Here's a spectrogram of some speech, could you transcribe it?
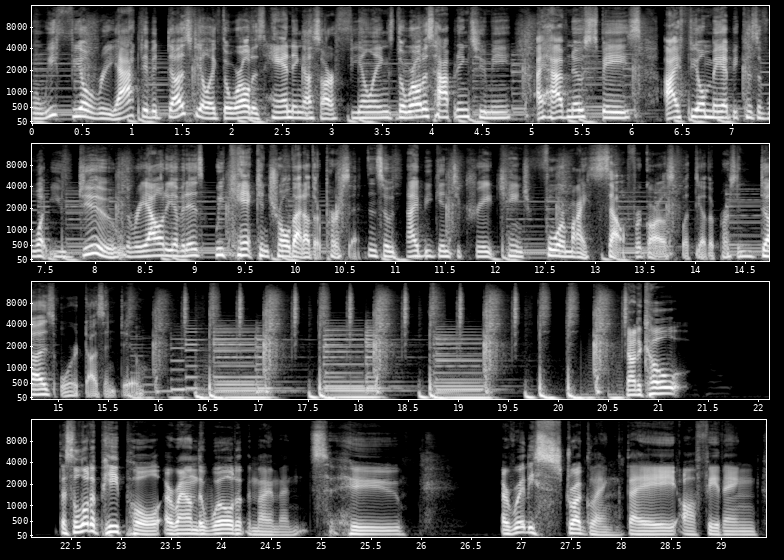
When we feel reactive, it does feel like the world is handing us our feelings. The world is happening to me. I have no space. I feel mad because of what you do. The reality of it is, we can't control that other person. And so I begin to create change for myself, regardless of what the other person does or doesn't do. Now, Nicole, there's a lot of people around the world at the moment who are really struggling. They are feeling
